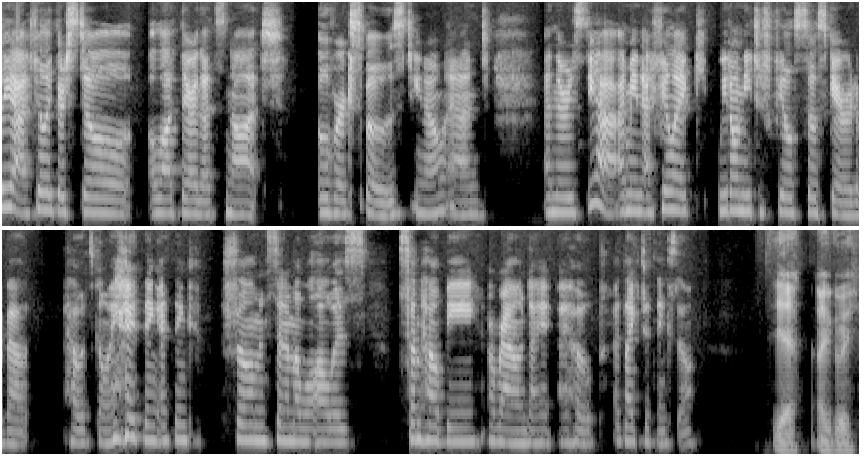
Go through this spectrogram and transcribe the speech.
yeah, I feel like there's still a lot there that's not overexposed, you know, and and there's yeah i mean i feel like we don't need to feel so scared about how it's going. I think i think film and cinema will always somehow be around i, I hope. I'd like to think so. Yeah i agree.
